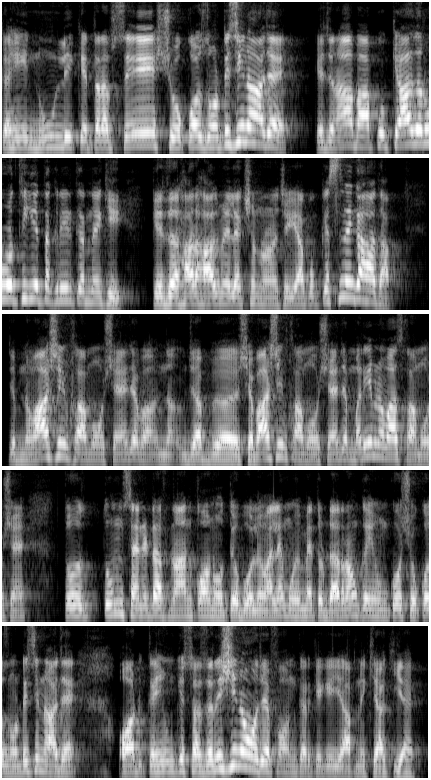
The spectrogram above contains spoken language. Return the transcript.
कहीं नून लीग की तरफ़ से शोकॉज नोटिस ही ना आ जाए कि जनाब आपको क्या ज़रूरत थी ये तकरीर करने की कि हर हाल में इलेक्शन होना चाहिए। आपको किसने कहा था? जब नवाज़ शरीफ खामोश हैं जब न, जब शबाज शरीफ खामोश हैं जब मरीम नवाज़ खामोश हैं तो तुम सेनेटर अफनान कौन होते हो बोलने वाले? मुझे मैं तो डर रहा हूँ कहीं उनको शोकोज नोटिस ही ना आ जाए और कहीं उनकी सरजनिश ही ना हो जाए फ़ोन करके कि ये आपने क्या किया है।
